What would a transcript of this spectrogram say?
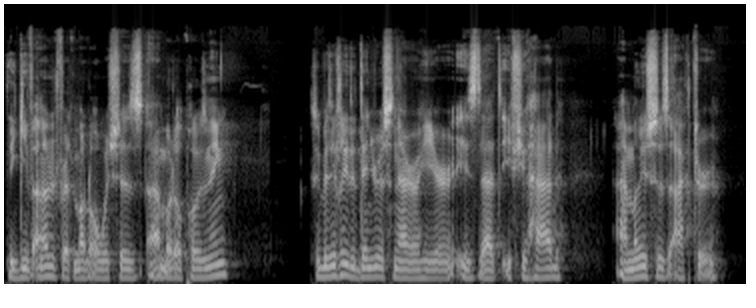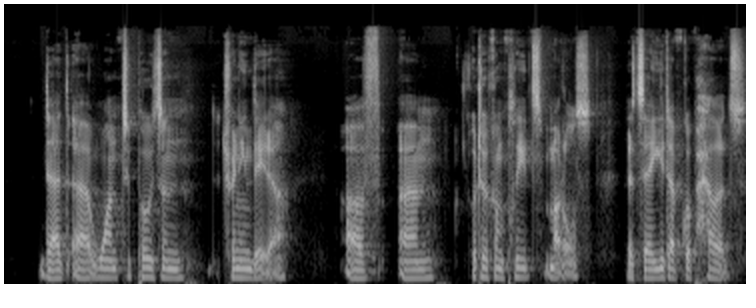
they give another threat model, which is uh, model poisoning. So basically, the dangerous scenario here is that if you had a malicious actor that uh, want to poison the training data of um, autocomplete models, let's say GitHub Copilot,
